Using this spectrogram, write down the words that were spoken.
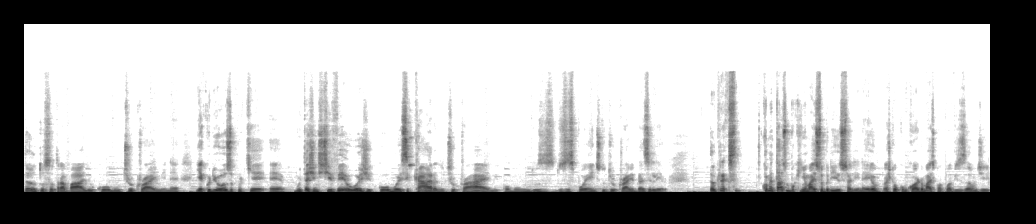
tanto o seu trabalho como um true crime, né? E é curioso porque é, muita gente te vê hoje como esse cara do true crime, como um dos, dos expoentes do true crime brasileiro. Então eu queria que você comentasse um pouquinho mais sobre isso ali, né? Eu acho que eu concordo mais com a tua visão de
